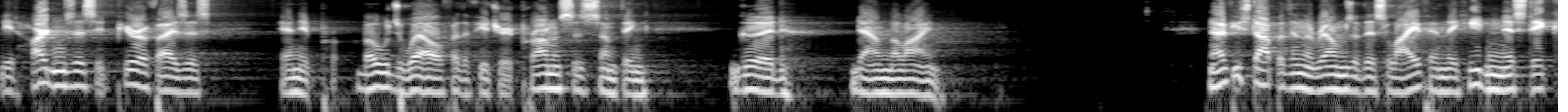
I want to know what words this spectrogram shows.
it hardens us, it purifies us, and it bodes well for the future. It promises something good down the line. Now, if you stop within the realms of this life and the hedonistic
